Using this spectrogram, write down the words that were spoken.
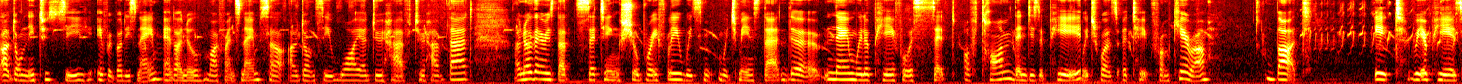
I don't need to see everybody's name and I know my friend's name so I don't see why I do have to have that. I know there is that setting show briefly, which which means that the name will appear for a set of time, then disappear, which was a tip from Kira. But it reappears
